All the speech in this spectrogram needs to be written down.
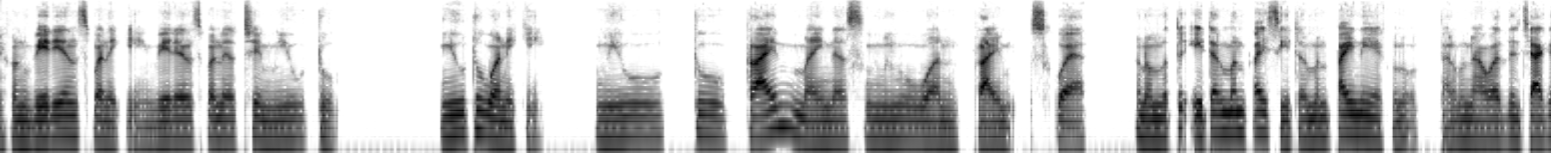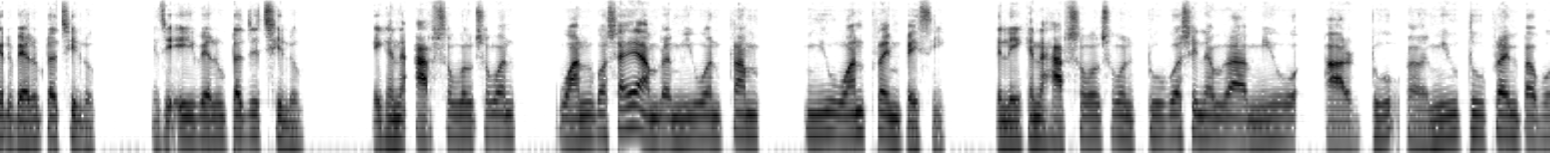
এখন ভেরিয়েন্স মানে কি? ভেরিয়েন্স মানে হচ্ছে মিউ টু মিউ টু মানে কি? Mu two prime minus mu one prime square কারণ আমরা তো এটার মান পাইছি, এটার মান পাইনি এখনও তার মানে আমাদের যে আগের ভ্যালুটা ছিল যে এই ভ্যালুটা যে ছিল এখানে আর সমান সমান ওয়ান বসায় আমরা mu one prime mu one prime পাইছি। তাহলে এখানে আর সমান সমান টু বসাইলে আমরা মিউ আর টু মিউ টু প্রাইম পাবো।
